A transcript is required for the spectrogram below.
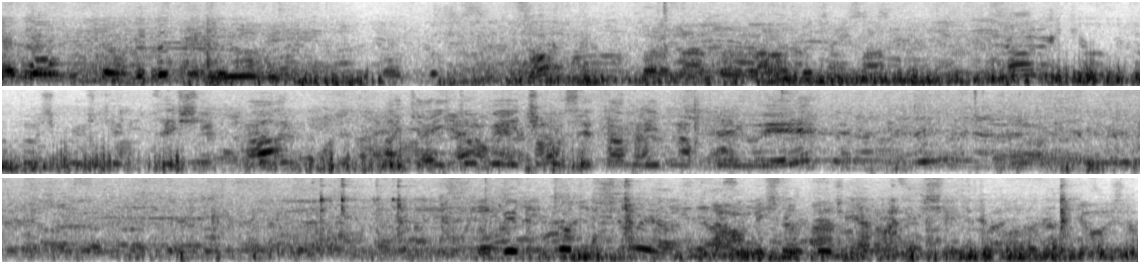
je to. No to je konec. Já nechtěl by to trošku ještě více šikmat, ať i to Bčko se tam líp napojuje. To by mi to vyšlo, já, já jsem myšlel to více šikmat. Jo, že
